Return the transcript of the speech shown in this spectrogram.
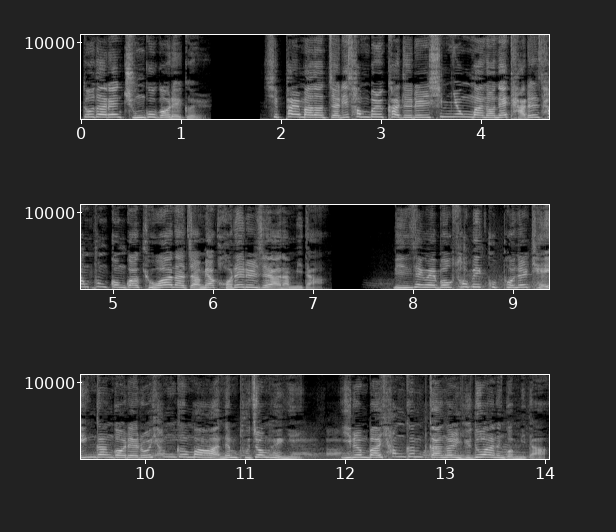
또 다른 중고 거래글. 18만 원짜리 선불 카드를 16만 원의 다른 상품권과 교환하자며 거래를 제안합니다. 민생회복 소비 쿠폰을 개인 간 거래로 현금화하는 부정행위, 이른바 현금깡을 유도하는 겁니다.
